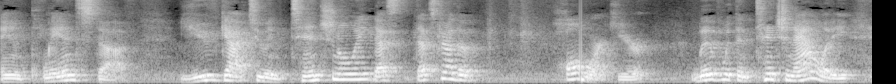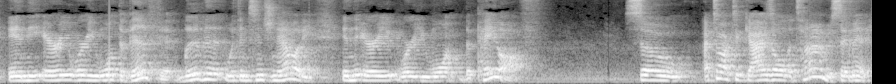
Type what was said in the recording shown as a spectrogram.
and plan stuff, you've got to intentionally. That's that's kind of the hallmark here. Live with intentionality in the area where you want the benefit. Live with intentionality in the area where you want the payoff. So I talk to guys all the time who say, "Man,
